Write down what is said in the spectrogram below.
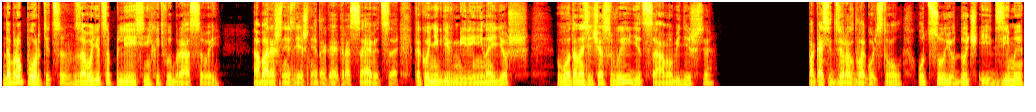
Добро портится, заводится плесень, хоть выбрасывай. А барышня здешняя такая красавица, какой нигде в мире не найдешь. Вот она сейчас выйдет, сам убедишься. Пока Сидзё разглагольствовал, Уцую, дочь Иидзимы,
